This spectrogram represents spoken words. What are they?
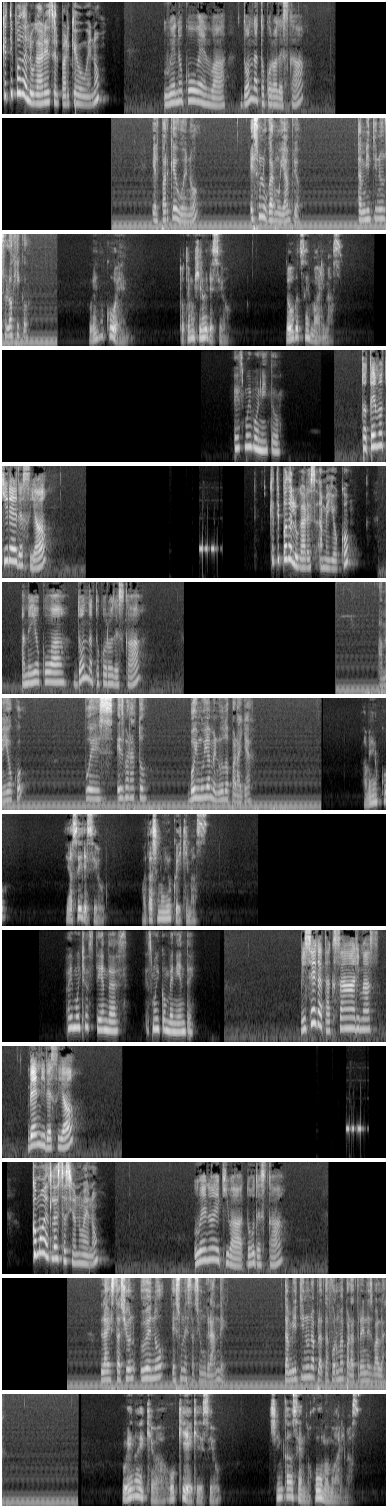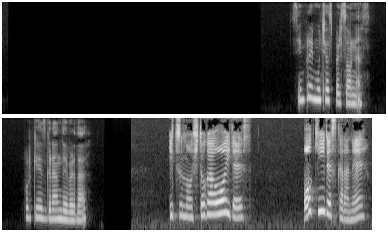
¿Qué tipo de lugar es el Parque Ueno? 上野公園はどんなところですか El Parque Ueno es un lugar muy amplio. También tiene un zoológico. 上野公園 とても広いですよ。動物園もあります。Es muy bonito. とても綺麗ですよ。¿Qué tipo de lugar es Ameyoko? アメ横はどんなところですか ¿Ameyoko? Pues es barato. Voy muy a menudo para allá. アメ横安いですよ。私もよく行きます。 Hay muchas tiendas. Es muy conveniente. 店がたくさんあります。便利ですよ。 ¿Cómo es la estación Ueno? Ueno eki wa dou desu ka? La estación Ueno es una estación grande. También tiene una plataforma para trenes bala. Ueno eki wa ookii eki desu yo. Shinkansen no home mo arimasu. Siempre hay muchas personas. Porque es grande, ¿verdad? いつも人が多いです。大きいですからね。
